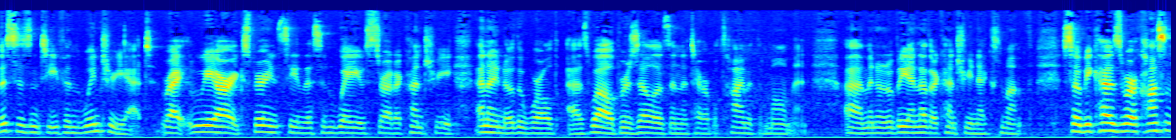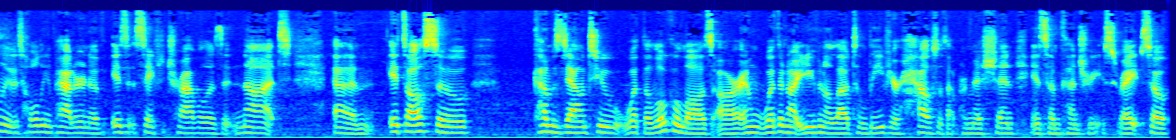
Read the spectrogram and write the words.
this isn't even winter yet, right? We are experiencing this in waves throughout our country, and I know the world as well. Brazil is in a terrible time at the moment, um, and it'll be another country next month. So because we're constantly this holding pattern of is it safe to travel, is it not? Um, it's also comes down to what the local laws are and whether or not you're even allowed to leave your house without permission in some countries, right? So,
